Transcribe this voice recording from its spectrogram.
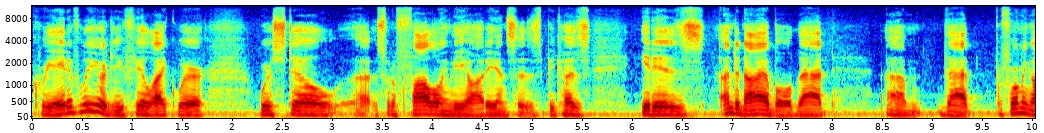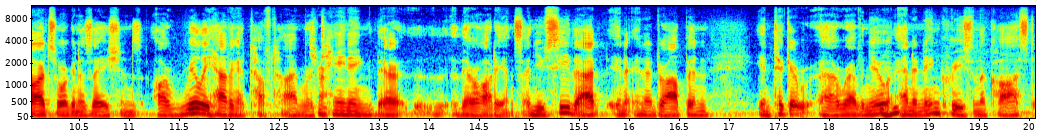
creatively, or do you feel like we're, we're still uh, sort of following the audiences? Because it is undeniable that, um, that performing arts organizations are really having a tough time retaining their, their audience. And you see that in, in a drop in, ticket uh, revenue and an increase in the cost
